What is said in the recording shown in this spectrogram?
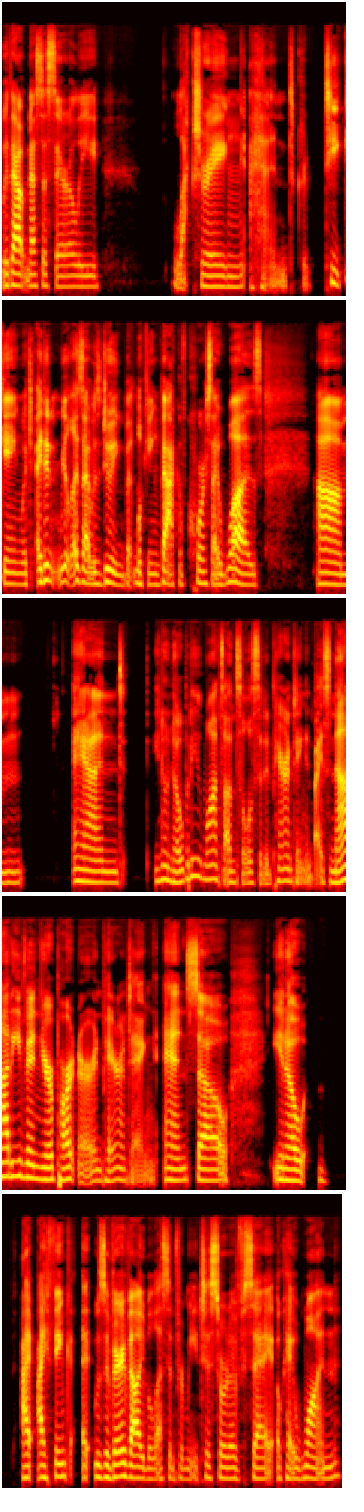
without necessarily lecturing and critiquing, which I didn't realize I was doing, but looking back, of course I was. Um, and you know, nobody wants unsolicited parenting advice, not even your partner in parenting. And so, you know, I, I think it was a very valuable lesson for me to sort of say, okay, one,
